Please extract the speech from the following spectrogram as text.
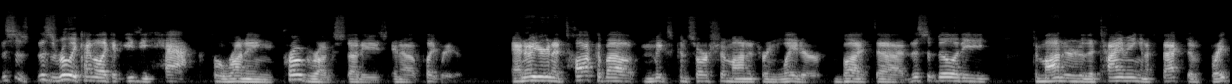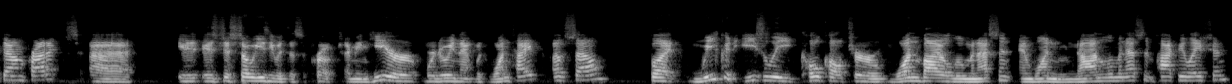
this is this is really kind of like an easy hack for running prodrug studies in a plate reader. I know you're going to talk about mixed consortium monitoring later, but uh, this ability to monitor the timing and effect of breakdown products uh, is, just so easy with this approach. I mean, here we're doing that with one type of cell, but we could easily co-culture one bioluminescent and one non-luminescent population,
